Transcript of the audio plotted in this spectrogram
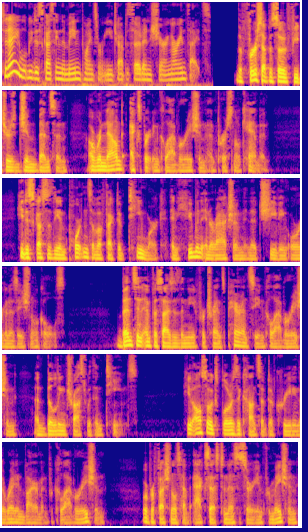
Today, we'll be discussing the main points from each episode and sharing our insights. The first episode features Jim Benson, a renowned expert in collaboration and personal Kanban. He discusses the importance of effective teamwork and human interaction in achieving organizational goals. Benson emphasizes the need for transparency in collaboration and building trust within teams. He also explores the concept of creating the right environment for collaboration, where professionals have access to necessary information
